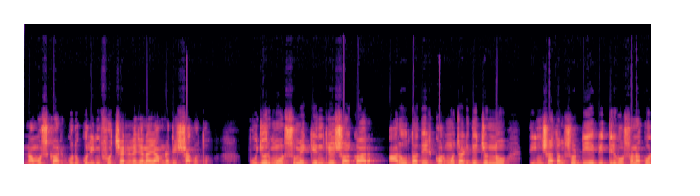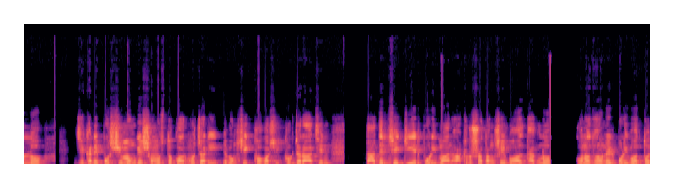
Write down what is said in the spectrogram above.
নমস্কার, গুরুকুল ইনফো চ্যানেলে জানাই আপনাদের স্বাগত। পুজোর মরশুমে কেন্দ্রীয় সরকার আরও তাদের কর্মচারীদের জন্য তিন শতাংশ ডিএ বৃদ্ধির ঘোষণা করল, যেখানে পশ্চিমবঙ্গের সমস্ত কর্মচারী এবং শিক্ষক অশিক্ষক যারা আছেন, তাদের সেই ডিএর পরিমাণ আঠেরো শতাংশই বহাল থাকল। কোনো ধরনের পরিবর্তন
